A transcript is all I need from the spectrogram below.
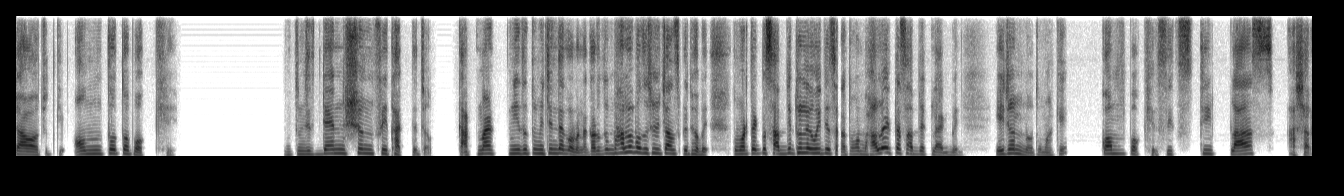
চাওয়া উচিত কি? অন্তত পক্ষে তুমি যদি টেনশন ফ্রি থাকতে চাও কাটমার্ক নিয়ে তো তুমি চিন্তা করবে না, কারণ তুমি ভালো পজিশনে চান্স পেতে হবে। তোমার তো একটা সাবজেক্ট হলে হইতেছে না, তোমার ভালো একটা সাবজেক্ট লাগবে। এই জন্য তোমাকে কমপক্ষে সিক্সটি প্লাস আসার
